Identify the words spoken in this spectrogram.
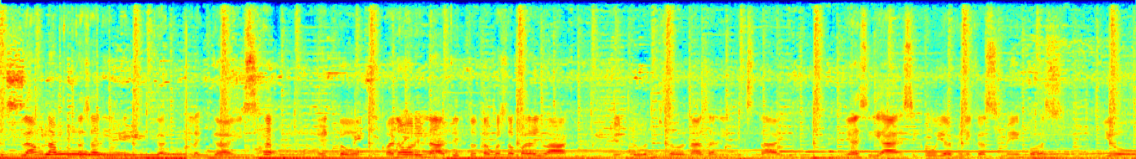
Bigla ako napunta sa litis ga- guys. Ito, panoorin natin to Tapos na pala yung aking video doon. So, nasa litis tayo. Yan si, ah, si Kuya Minicos Mecos. Yung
